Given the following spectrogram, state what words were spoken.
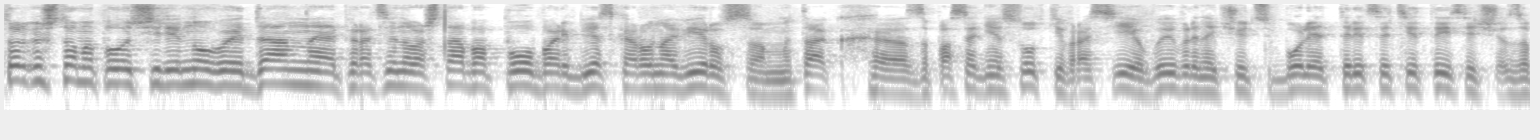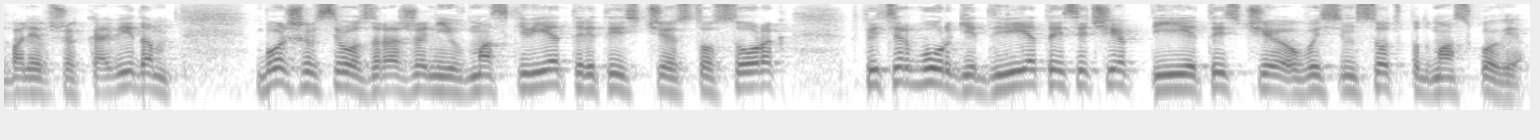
Только что мы получили новые данные оперативного штаба по борьбе с коронавирусом. Итак, э, за последние сутки в России выявлено чуть более 30 тысяч заболевших ковидом. Больше всего заражений в Москве – 3140, в Петербурге – 2000 и 1800 в Подмосковье.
